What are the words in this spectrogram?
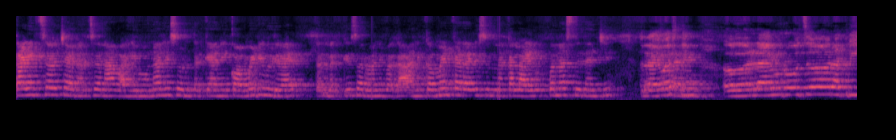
ताईचं चॅनलचं नाव आहे मोनाली सोनटके आणि कॉमेडी व्हिडिओ आहेत. तर नक्की सर्वांनी बघा आणि कमेंट करायला विसरू नका. लाईव्ह पण असते त्यांची. लाईव्ह असते. लाईव्ह रोज रात्री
